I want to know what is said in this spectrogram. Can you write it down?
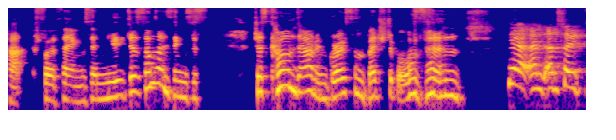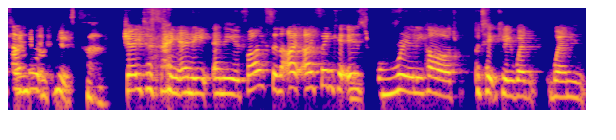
hack for things. And you just sometimes things just, just calm down and grow some vegetables and, yeah, and and so, so Jade is saying any any advice, and I, I think it is really hard, particularly when when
